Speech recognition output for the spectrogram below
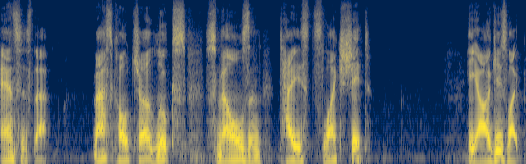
answers that. Mass culture looks, smells and tastes like shit. He argues, like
